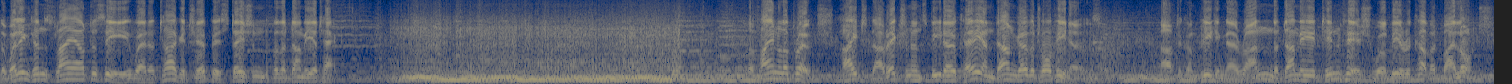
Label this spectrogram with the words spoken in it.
The Wellingtons fly out to sea where a target ship is stationed for the dummy attack. The final approach, height, direction and speed okay, and down go the torpedoes. After completing their run, the dummy tin fish will be recovered by launch.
